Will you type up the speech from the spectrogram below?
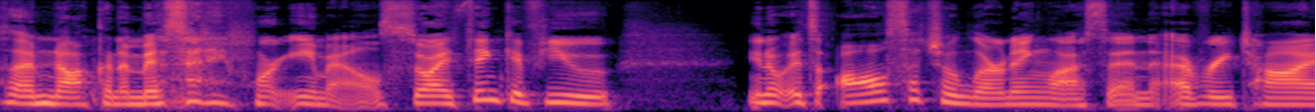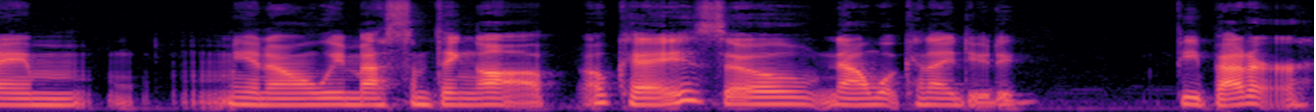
I'm not going to miss any more emails. So I think if you, you know, it's all such a learning lesson every time, you know, we mess something up. Okay, so now what can I do to be better?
